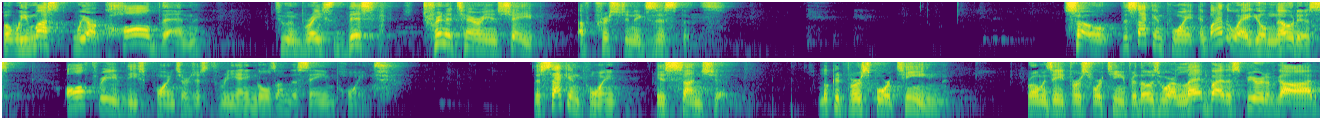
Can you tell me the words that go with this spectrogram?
But we must, we are called then to embrace this Trinitarian shape of Christian existence. So, the second point, and by the way, you'll notice all three of these points are just three angles on the same point. The second point is sonship. Look at verse 14. Romans 8, verse 14. For those who are led by the Spirit of God,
